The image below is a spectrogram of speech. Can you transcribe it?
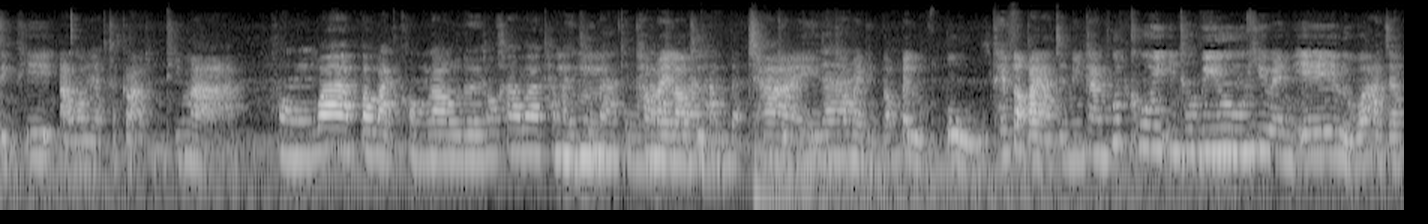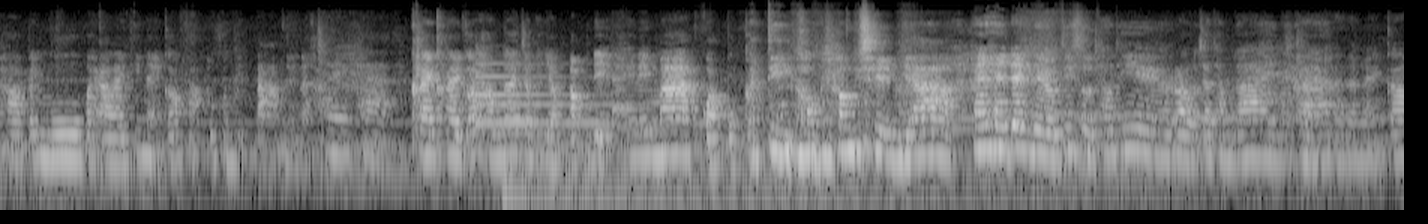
สิ่งที่อะเราอยากจะกล่าวถึงที่มา ของว่าประวัติของเราโดยคร่าวๆว่าทำไมที่มาถึงทำไมเราถึงทำแบบใช่จุดนี้ได้ ทำไมถึงต้องเป็นหลวงปู่ เทปต่อไปอาจจะมีการพูดคุย อินเทอร์วิว Q&A หรือว่าอาจจะพาไปมูไปอะไรที่ไหนก็ฝากทุกคนติดตามเลยนะคะ ใช่ค่ะ ใครๆก็ทำได้จะพยายามอัปเดตให้ได้มากกว่าปกติของช่องเชนยาให้ให้ได้เร็วที่สุดเท่าที่เราจะทำได้นะค่ะคะยังไงก็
